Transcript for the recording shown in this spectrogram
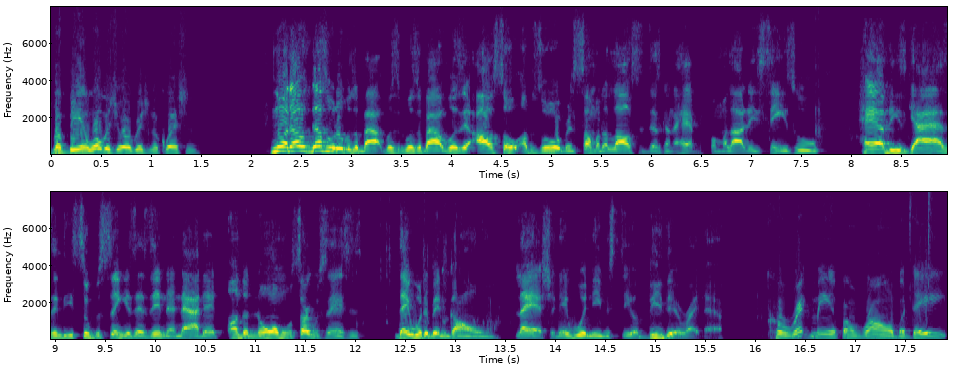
But Ben, what was your original question? No, that was, that's what it was about. Was was about was it also absorbing some of the losses that's going to happen from a lot of these teams who have these guys and these super seniors that's in there now that under normal circumstances they would have been gone last year. They wouldn't even still be there right now. Correct me if I'm wrong, but they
